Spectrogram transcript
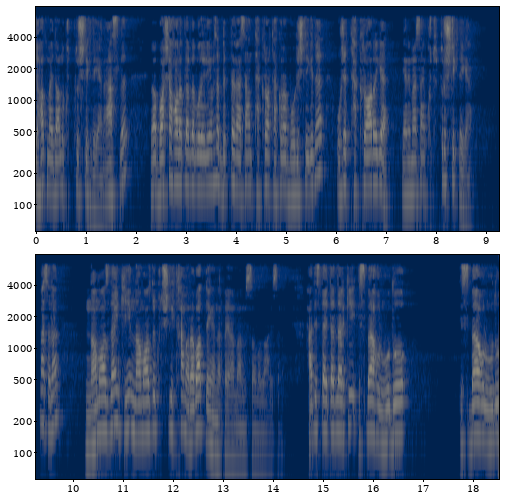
jihod maydonini kutib turishlik degani asli. Va boshqa holatlarda bo'ladigan bo'lsa bitta narsani takror takror bo'lishligida o'sha takroriga ya'ni narsani kutib turishlik degani masalan namozdan keyin namozni kutishlikni ham ribot deganlar payg'ambarimiz sallallohu alayhi vasallam. Hadisda aytadilarki isbahul vudu isbahul vudu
